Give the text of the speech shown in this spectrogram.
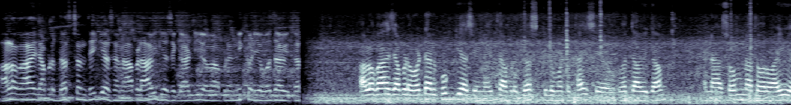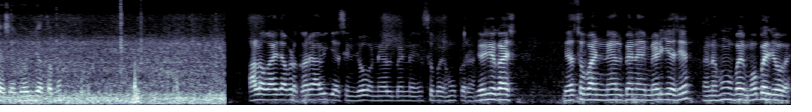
હાલો ગાઈસ આપણે દર્શન થઈ ગયા છે ને આપણે આવી ગયા છે ગાડી, હવે આપણે નીકળીએ વધાવી હાલો ગાઈસ આપણે વડાલ પૂગ ગયા છે ને અહીંથી આપણે દસ કિલોમીટર થાય છે વધાવી ગામ. અને આ સોમનાથ વાળો હાઈવે છે, જોઈ લો તમે. હાલો ગાઈસ આપણે ઘરે આવી ગયા છીએ જોવો નેલબેન યશુભાઈ શું કરે. જોઈ લો કાશ યશુભાઈ નેલબેન અહીં મેળીએ છે અને હું ભાઈ મોબાઈલ જોવે.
